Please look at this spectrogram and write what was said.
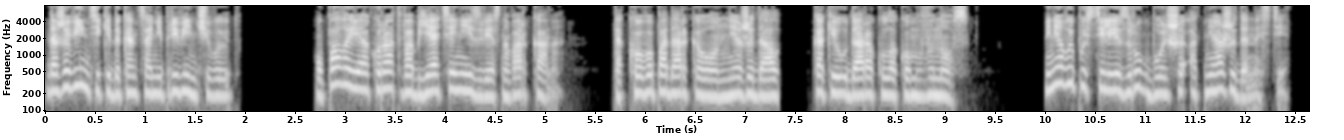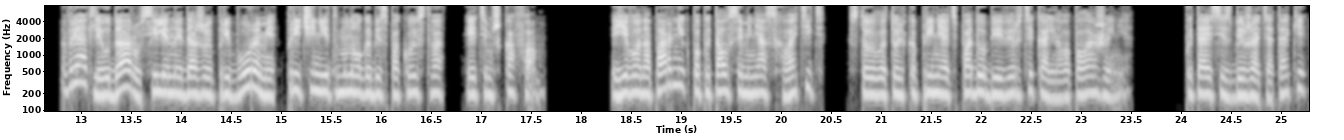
Даже винтики до конца не привинчивают. Упала я аккурат в объятия неизвестного аркана. Такого подарка он не ожидал, как и удара кулаком в нос. Меня выпустили из рук больше от неожиданности. Вряд ли удар, усиленный даже приборами, причинит много беспокойства этим шкафам. Его напарник попытался меня схватить, стоило только принять подобие вертикального положения. Пытаясь избежать атаки,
